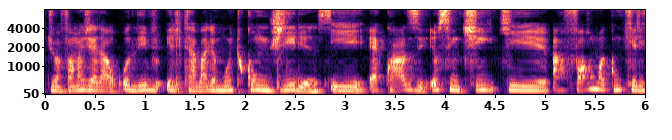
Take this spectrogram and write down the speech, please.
de uma forma geral, o livro ele trabalha muito com gírias e é quase eu senti que a forma com que ele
